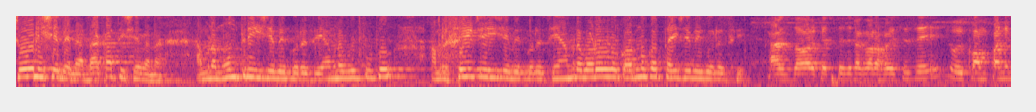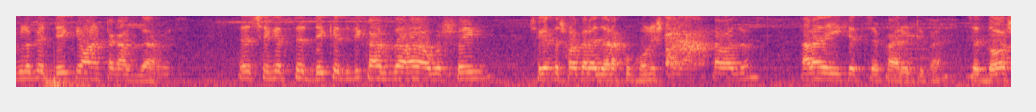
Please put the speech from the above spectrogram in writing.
চোর হিসেবে না, ডাকাত হিসেবে না। আমরা মন্ত্রী হিসেবে করেছি, আমরা উপ আমরা সেক্রেটারি হিসেবে করেছি, আমরা বড় বড় কর্মকর্তা হিসেবে করেছি। কাজ দেওয়ার ক্ষেত্রে যেটা করা হয়েছে যে, ওই কোম্পানিগুলোকে ডেকে অনেকটা কাজ দেওয়া হয়েছে। সেক্ষেত্রে ডেকে যদি কাজ দেওয়া হয়, অবশ্যই সেক্ষেত্রে সরকারের যারা খুব ঘনিষ্ঠ তারা এই ক্ষেত্রে প্রায়োরিটি পায়। যে দশ,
